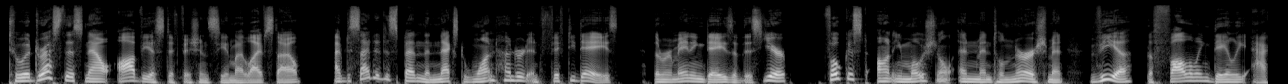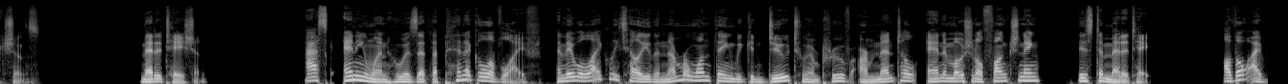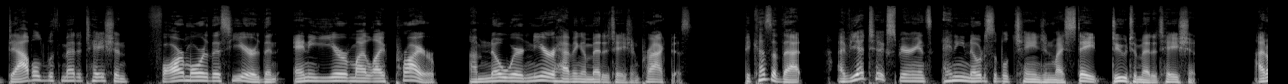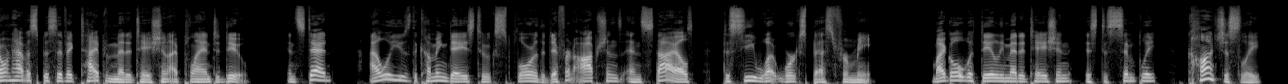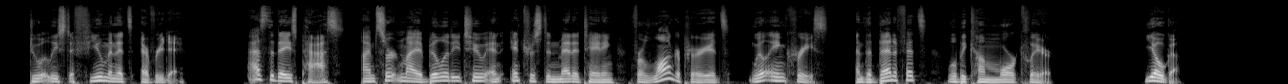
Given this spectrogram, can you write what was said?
To address this now obvious deficiency in my lifestyle, I've decided to spend the next 150 days, the remaining days of this year, focused on emotional and mental nourishment via the following daily actions Meditation. Ask anyone who is at the pinnacle of life, and they will likely tell you the number one thing we can do to improve our mental and emotional functioning is to meditate. Although I've dabbled with meditation far more this year than any year of my life prior, I'm nowhere near having a meditation practice. Because of that, I've yet to experience any noticeable change in my state due to meditation. I don't have a specific type of meditation I plan to do. Instead, I will use the coming days to explore the different options and styles to see what works best for me. My goal with daily meditation is to simply, consciously, do at least a few minutes every day. As the days pass, I'm certain my ability to and interest in meditating for longer periods will increase, and the benefits will become more clear. Yoga.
